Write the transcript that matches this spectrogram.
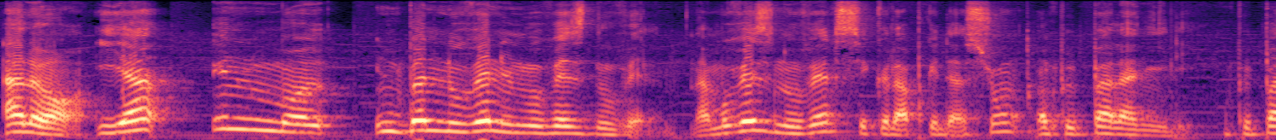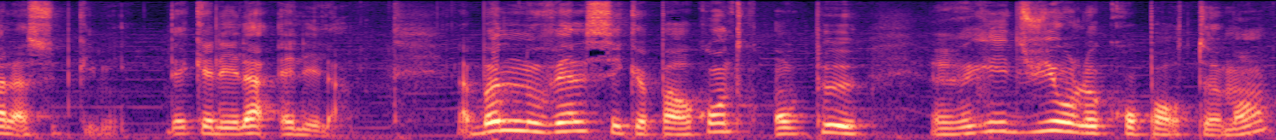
Alors, il y a une, une, bonne nouvelle, une mauvaise nouvelle. La mauvaise nouvelle, c'est que la prédation, on ne peut pas l'annihiler, on ne peut pas la supprimer. Dès qu'elle est là, elle est là. La bonne nouvelle, c'est que par contre, on peut réduire le comportement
